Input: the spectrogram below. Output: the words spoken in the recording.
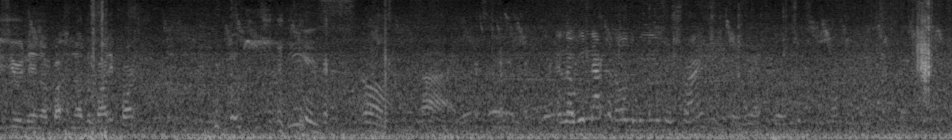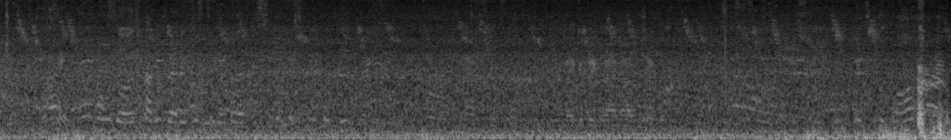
easier than another body part. Yes. Oh, God. And uh, we're not going to only be using shrine chicken. We have to go to Right. So it's probably better just to make it like a steak. Just make a big Make a big round out of chicken.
